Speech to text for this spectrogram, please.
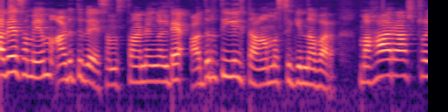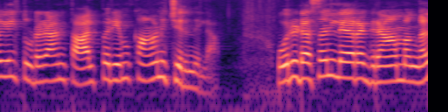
അതേസമയം അടുത്തിടെ സംസ്ഥാനങ്ങളുടെ അതിർത്തിയിൽ താമസിക്കുന്നവർ മഹാരാഷ്ട്രയിൽ തുടരാൻ താൽപ്പര്യം കാണിച്ചിരുന്നില്ല. ഒരു ഡസനിലേറെ ഗ്രാമങ്ങൾ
